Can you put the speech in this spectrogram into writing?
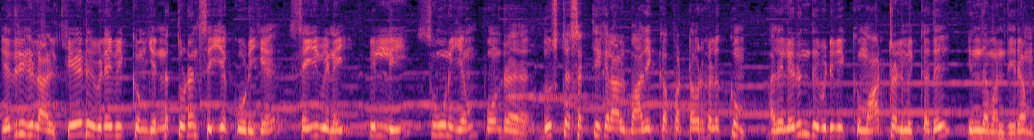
எதிரிகளால் கேடு விளைவிக்கும் எண்ணத்துடன் செய்யக்கூடிய செய்வினை பில்லி சூனியம் போன்ற துஷ்ட சக்திகளால் பாதிக்கப்பட்டவர்களுக்கும் அதிலிருந்து விடுவிக்கும் ஆற்றல் மிக்கது இந்த மந்திரம்.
